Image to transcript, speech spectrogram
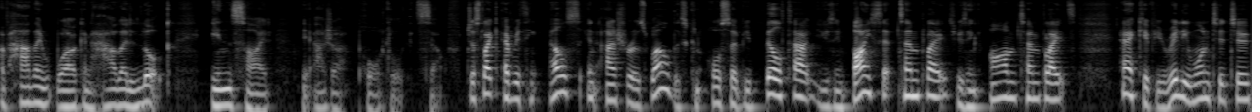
of how they work and how they look inside the Azure portal itself. Just like everything else in Azure as well, this can also be built out using bicep templates, using ARM templates. Heck, if you really wanted to,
